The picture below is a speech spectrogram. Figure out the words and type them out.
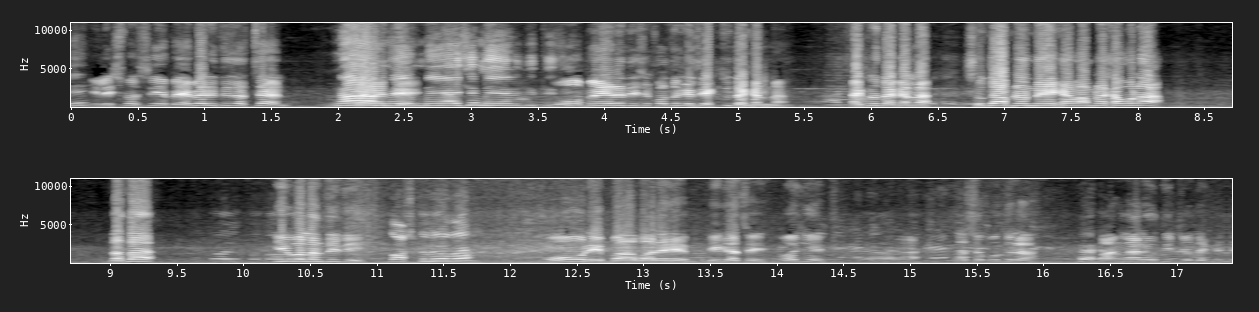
ইলিশ মাছ নিয়ে বেয়ে বেরিয়ে যাচ্ছেন? না মেয়ে- আইছে মেয়ের দিতেছি ও মেয়েরে দিয়েছে কত কেজি? একটু দেখেন না। একটু দেখেন না। শুধু আপনার মেয়ে খাব আমরা খাব না। দাদা কি বললাম দিদি? দশ কিলো হবে। ও রে বাবা রে ঠিক আছে। ওই যে হ্যাঁ, দর্শক বন্ধুরা বাংলার ঐতিহ্য দেখেন।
